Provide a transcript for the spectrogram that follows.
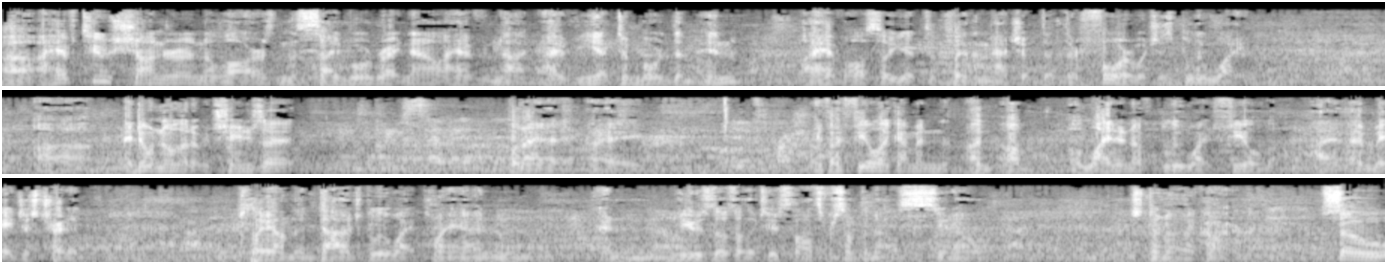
Uh, I have two Chandra Nalaars in the sideboard right now. I have not. I have yet to board them in. I have also yet to play the matchup that they're for, which is blue white. Uh, I don't know that I would change that, but I, I if I feel like I'm in a, a, light enough blue white field, I, I may just try to play on the dodge blue white plan and use those other two slots for something else. You know, just another card. So,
